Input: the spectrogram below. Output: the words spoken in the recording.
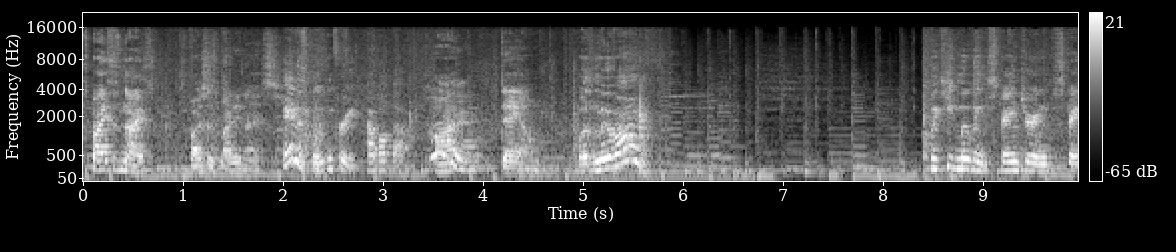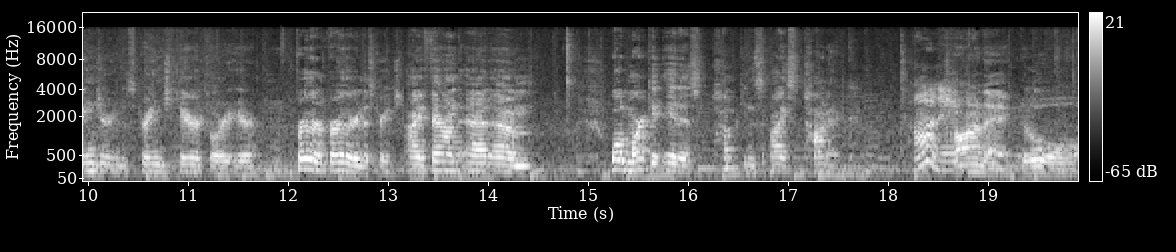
Spice is nice. Spice is mighty nice. And it's gluten free. How about that? Hot Mm. damn. Let's move on. We keep moving stranger and stranger into strange territory here. Further and further into strange. I found at um, World Market it is pumpkin spice tonic. Tonic. Tonic. Ooh.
